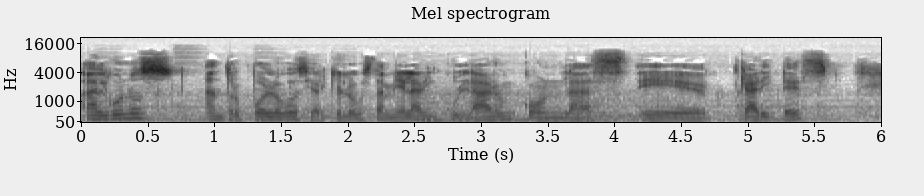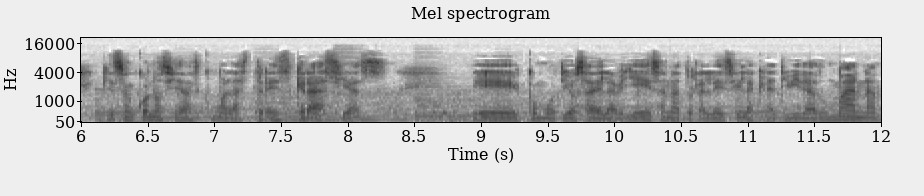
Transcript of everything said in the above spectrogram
Algunos antropólogos y arqueólogos también la vincularon con las eh, Carites, que son conocidas como las tres gracias, eh, como diosa de la belleza, naturaleza y la creatividad humana.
